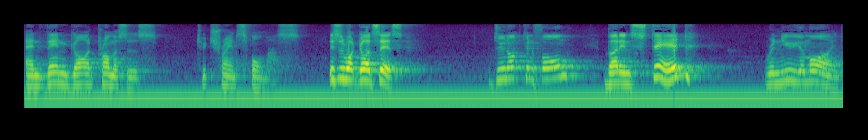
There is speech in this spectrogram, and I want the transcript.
And then God promises to transform us. This is what God says Do not conform, but instead renew your mind.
